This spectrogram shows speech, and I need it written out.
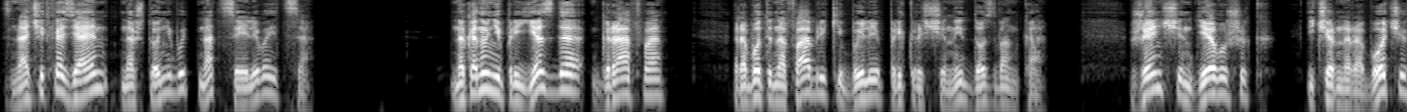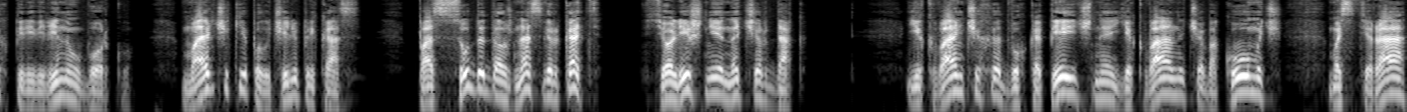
Значит, хозяин на что-нибудь нацеливается. Накануне приезда графа работы на фабрике были прекращены до звонка. Женщин, девушек и чернорабочих перевели на уборку. Мальчики получили приказ. Посуда должна сверкать, все лишнее на чердак. Якванчиха, двухкопеечная, Якваныч, Абакумыч, мастера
